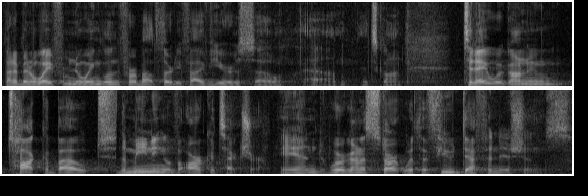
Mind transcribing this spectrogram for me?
but I've been away from New England for about 35 years, so um, it's gone. Today we're going to talk about the meaning of architecture, and we're going to start with a few definitions.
